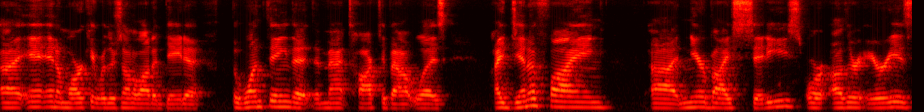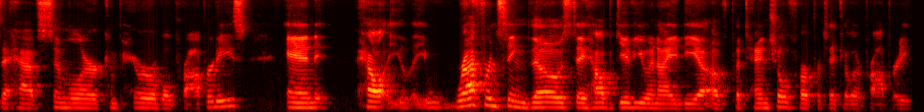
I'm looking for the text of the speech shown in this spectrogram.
uh, in, in, a market where there's not a lot of data. The one thing that, that Matt talked about was identifying uh, nearby cities or other areas that have similar comparable properties and help referencing those to help give you an idea of potential for a particular property.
